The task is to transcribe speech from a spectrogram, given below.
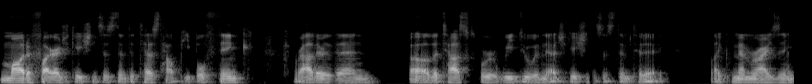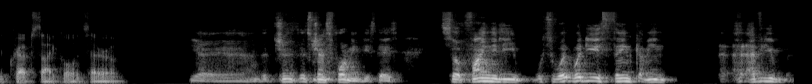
modify our education system to test how people think rather than uh, the tasks where we do in the education system today, like memorizing the Krebs cycle, etc. Yeah, yeah, yeah. It's transforming these days. So finally, so what, what do you think? I mean, have you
